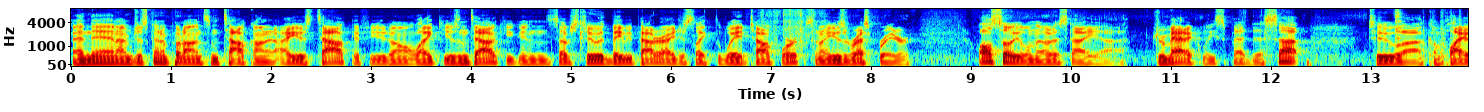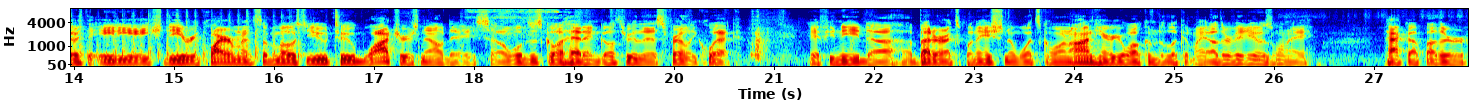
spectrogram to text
And then I'm just gonna put on some talc on it. I use talc. If you don't like using talc, you can substitute with baby powder. I just like the way talc works and I use a respirator. Also, you'll notice I uh, dramatically sped this up to uh, comply with the ADHD requirements of most YouTube watchers nowadays. So we'll just go ahead and go through this fairly quick. If you need uh, a better explanation of what's going on here, you're welcome to look at my other videos when I pack up other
